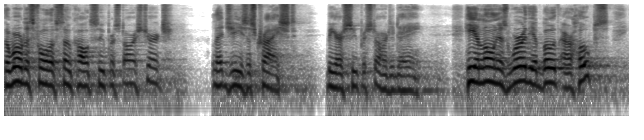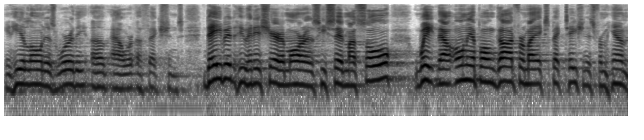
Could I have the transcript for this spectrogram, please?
The world is full of so called superstars, church. Let Jesus Christ be our superstar today. He alone is worthy of both our hopes and he alone is worthy of our affections. David, who had his share of Marahs, he said, My soul, wait thou only upon God, for my expectation is from him.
